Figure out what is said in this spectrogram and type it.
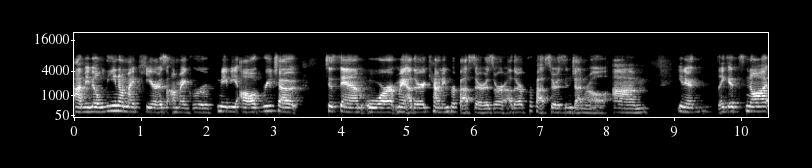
Um, maybe I'll lean on my peers, on my group. Maybe I'll reach out to Sam or my other accounting professors or other professors in general. Um, you know, like it's not,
